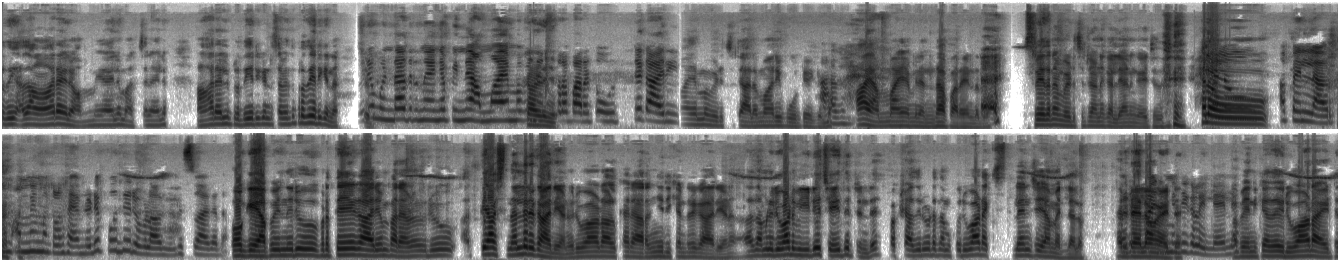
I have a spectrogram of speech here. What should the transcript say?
പ്രതി അത് ആരായാലും അമ്മയായാലും അച്ഛനായാലും ആരായാലും പ്രതികരിക്കേണ്ട സമയത്ത് പ്രതികരിക്കുന്നത് ഒരു മിണ്ടാതിരുന്നു കഴിഞ്ഞാൽ പിന്നെ അമ്മായിമ്മ പറഞ്ഞിട്ട് ഒറ്റ കാര്യം. അലമാരി പൂട്ടി വെക്കുമ്പോൾ ആ അമ്മായിമ്മ എന്താ പറയേണ്ടത്? ശ്രീധരൻ മേടിച്ചിട്ടാണ് കല്യാണം കഴിച്ചത്. ഹലോ അപ്പൊ എല്ലാവർക്കും അമ്മയും മക്കളും ഫാമിലിയുടെ പുതിയൊരു വ്ളോഗിലേക്ക് സ്വാഗതം. ഓക്കെ അപ്പൊ ഇന്നൊരു പ്രത്യേക കാര്യം പറയാൻ ഒരു അത്യാവശ്യം നല്ലൊരു കാര്യമാണ്. ഒരുപാട് ആൾക്കാർ അറിഞ്ഞിരിക്കേണ്ട ഒരു കാര്യമാണ്. അത് നമ്മൾ ഒരുപാട് വീഡിയോ ചെയ്തിട്ടുണ്ട് പക്ഷെ അതിലൂടെ നമുക്ക് ഒരുപാട് എക്സ്പ്ലെയിൻ ചെയ്യാൻ പറ്റില്ലല്ലോ. ഒരു ഡയലോഗ് ആയിട്ട്? അപ്പൊ എനിക്കത് ഒരുപാടായിട്ട്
